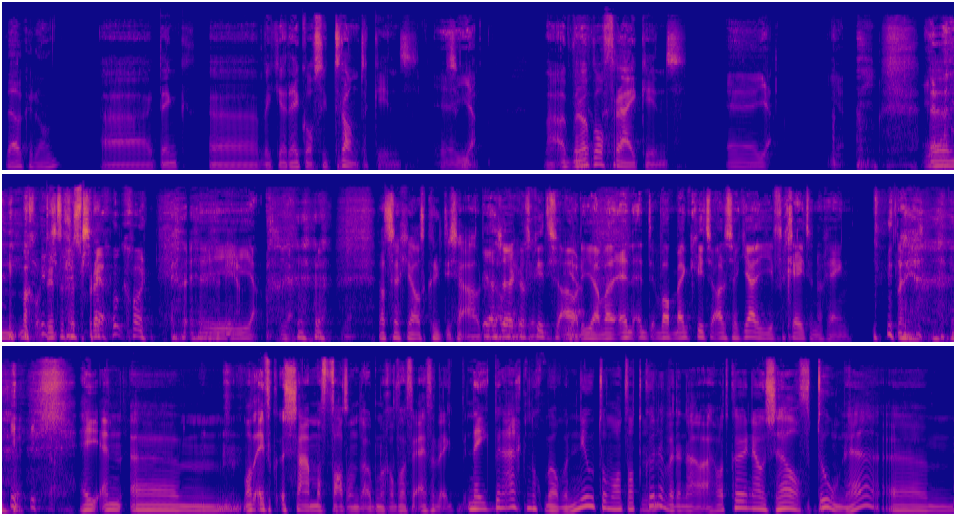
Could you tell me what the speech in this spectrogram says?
Welke dan? Eh, ik denk eh, een beetje recalcitrante kind. Eh, ja. Maar ik ben ook wel vrij kind. Eh, ja. Ja. Ehm, maar goed, dit is een Ik gesprek. ook gewoon. ja. Ja. Ja. Dat zeg je als kritische ouder. Ja, dan, zeg ik als kritische ouder. Ja. maar en, en wat mijn kritische ouder zegt, ja, je vergeet er nog één. Ja. hey, en ehm, want even samenvattend ook nog. Of even, ik, nee, ik ben eigenlijk nog wel benieuwd, Tom. Want wat Mhm. kunnen we er nou eigenlijk? Wat kun je nou zelf doen, hè? Ehm,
